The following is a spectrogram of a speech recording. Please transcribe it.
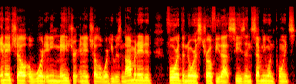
NHL award, any major NHL award. He was nominated for the Norris Trophy that season, 71 points.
